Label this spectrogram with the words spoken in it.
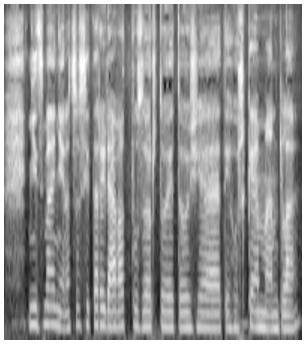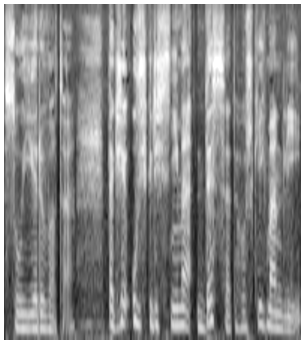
nicméně na co si tady dávat pozor, to je to, že ty hořké mandle jsou jedovaté. Takže už když sníme 10 hořkých mandlí,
